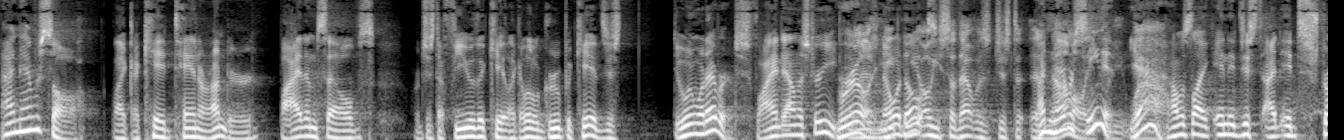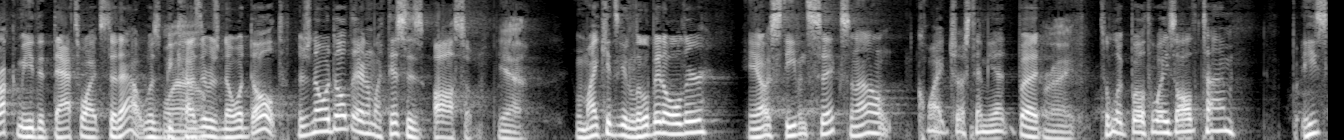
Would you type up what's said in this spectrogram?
I never saw like a kid 10 or under by themselves or just a few of the kid, like a little group of kids just doing whatever, just flying down the street. Really? no adults. You, oh, so that was just i I'd never seen it. Wow. Yeah. I was like, and it just, I, it struck me that that's why it stood out was because wow. there was no adult. There's no adult there. And I'm like, this is awesome. Yeah. When my kids get a little bit older, you know, Steven's six and I don't quite trust him yet, but right. to look both ways all the time, he's,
